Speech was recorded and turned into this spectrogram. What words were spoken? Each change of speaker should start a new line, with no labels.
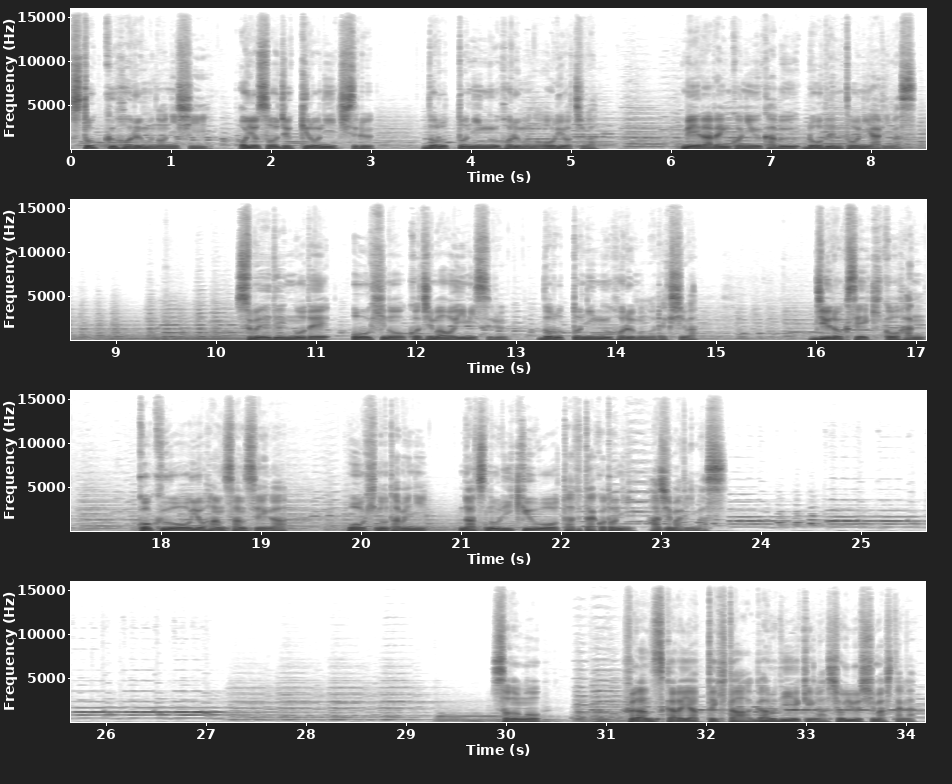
ストックホルムの西およそ10キロに位置するドロットニングホルムの横領地はメーラレン湖に浮かぶローベン島にあります。スウェーデン語で王妃の小島を意味するドロットニングホルムの歴史は16世紀後半国王ヨハン3世が王妃のために夏の離宮を建てたことに始まります。その後フランスからやってきたガルディエ家が所有しましたが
